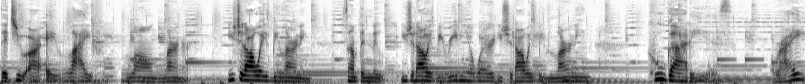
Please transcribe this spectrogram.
that you are a lifelong learner. You should always be learning something new. You should always be reading your word. You should always be learning who God is, right?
